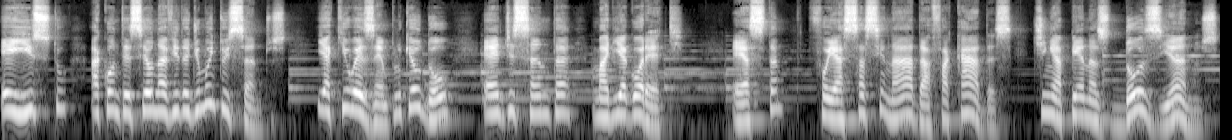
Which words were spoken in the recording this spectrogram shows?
E isto aconteceu na vida de muitos santos. E aqui o exemplo que eu dou é de Santa Maria Goretti. Esta foi assassinada a facadas, tinha apenas 12 anos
